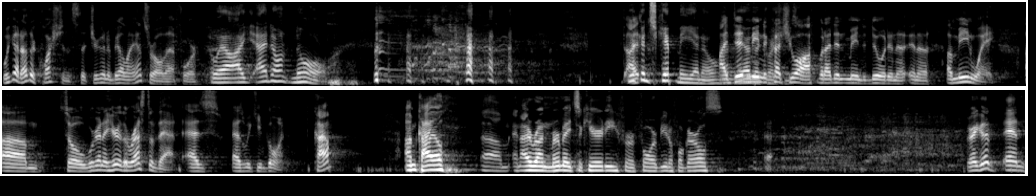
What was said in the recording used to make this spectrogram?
We got other questions that you're going to be able to answer all that for. Well, I, I don't know. You I- can skip me, you know. I didn't mean to cut you off, but I didn't mean to do it in a, in a, a mean way. Um, so we're going to hear the rest of that as, as we keep going. Kyle? I'm Kyle, um, and I run Mermaid Security for four beautiful girls. Very good. And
